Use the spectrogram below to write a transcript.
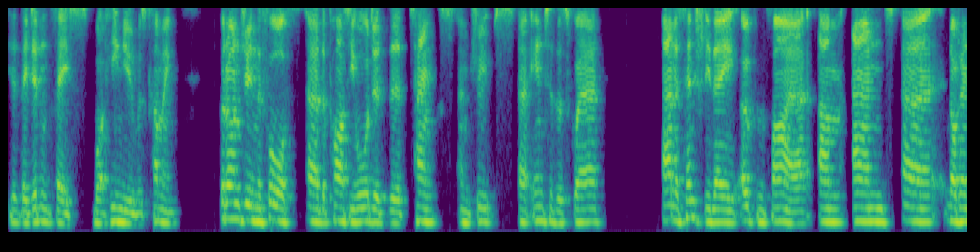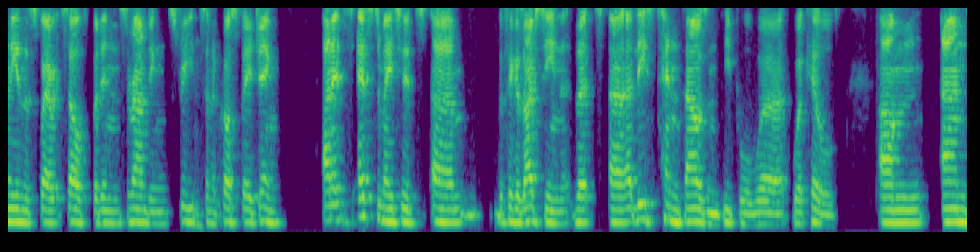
they didn't face what he knew was coming. But on June the 4th, uh, the party ordered the tanks and troops uh, into the square. And essentially, they opened fire, um, and uh, not only in the square itself, but in surrounding streets and across Beijing. And it's estimated, um, the figures I've seen, that uh, at least 10,000 people were, were killed. Um, and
